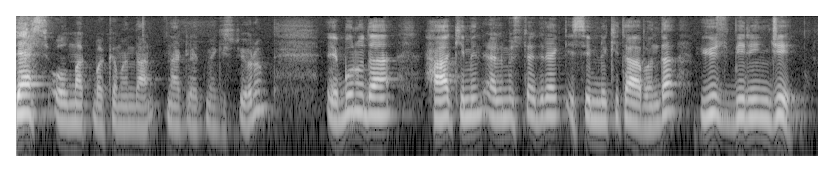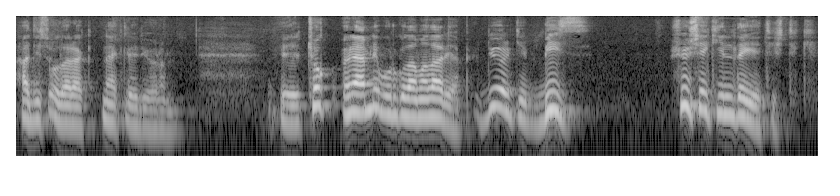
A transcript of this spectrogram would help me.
ders olmak bakımından nakletmek istiyorum. E, bunu da Hakimin El Müstedrek isimli kitabında 101. hadis olarak naklediyorum. E, çok önemli vurgulamalar yapıyor. Diyor ki biz şu şekilde yetiştik.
